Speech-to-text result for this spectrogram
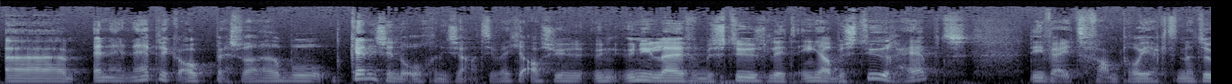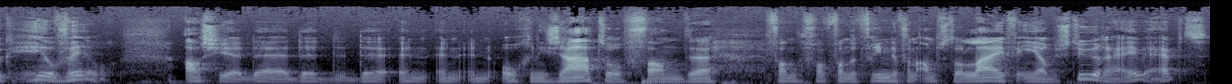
Uh, en, en heb ik ook best wel een heleboel kennis in de organisatie. Weet je, als je een Unilever bestuurslid in jouw bestuur hebt, die weet van projecten natuurlijk heel veel. Als je de, de, de, de, een, een, een organisator van de, van, van, van de Vrienden van Amstel Live in jouw bestuur hebt,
